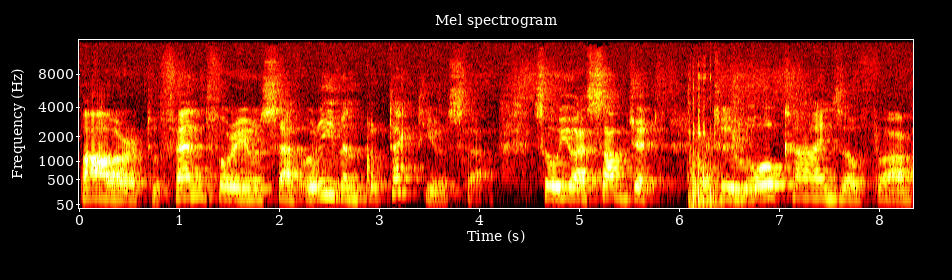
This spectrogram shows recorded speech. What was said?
power to fend for yourself or even protect yourself. So you are subject to all kinds of uh,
